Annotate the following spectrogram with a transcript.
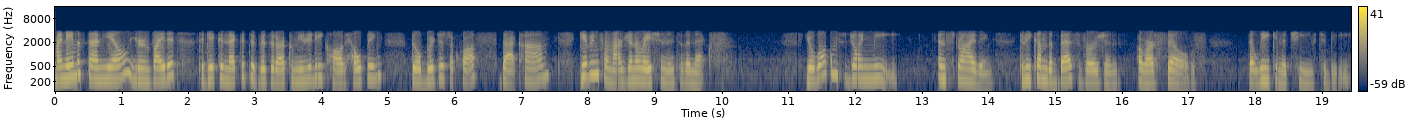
My name is Donyale. You're invited to get connected to visit our community called Helping Build Bridges Across.com, giving from our generation into the next. You're welcome to join me in striving to become the best version of ourselves that we can achieve to be.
